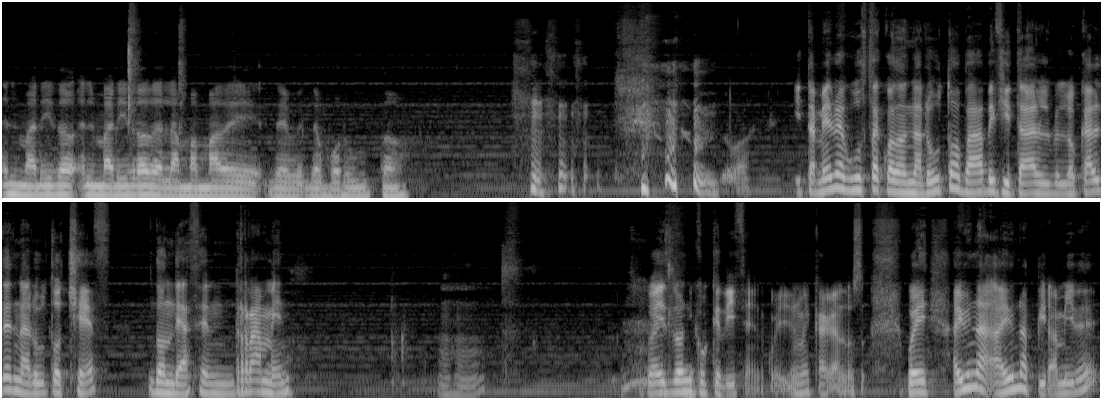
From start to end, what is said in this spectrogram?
El marido, el marido de la mamá de, de, de Boruto. Y también me gusta cuando Naruto va a visitar el local de Naruto Chef, donde hacen ramen. Güey, es lo único que dicen, güey. No me cagan los. Güey, hay una, hay una pirámide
